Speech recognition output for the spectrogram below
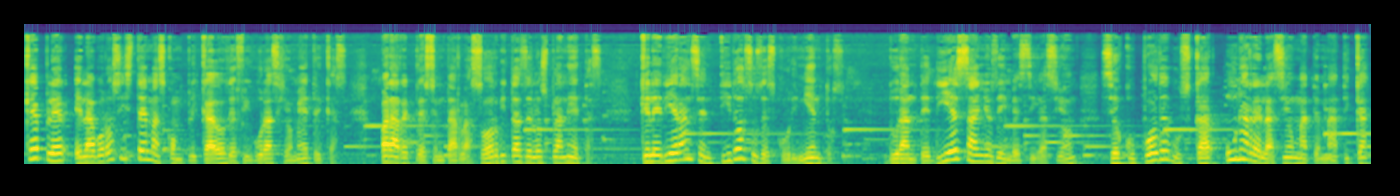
Kepler elaboró sistemas complicados de figuras geométricas para representar las órbitas de los planetas que le dieran sentido a sus descubrimientos. Durante 10 años de investigación se ocupó de buscar una relación matemática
